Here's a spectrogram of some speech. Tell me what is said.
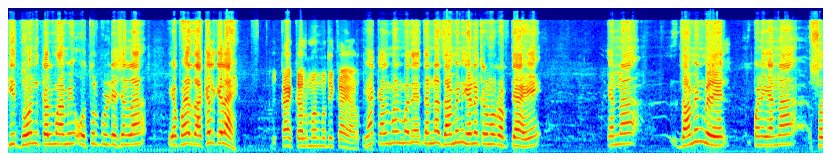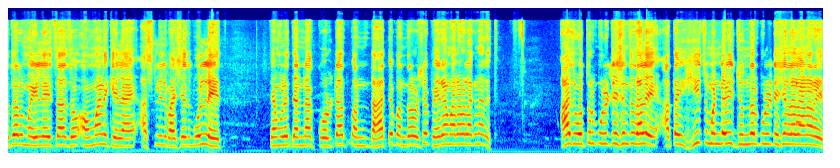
ही दोन कलम आम्ही ओतूर पोलीस स्टेशनला एफ आय आर दाखल केला आहे. काय कलमांमध्ये काय अर्थ? या कलमांमध्ये त्यांना जामीन घेणं क्रमप्राप्त आहे. यांना जामीन मिळेल पण यांना सदर महिलेचा जो अवमान केला आहे अश्लील भाषेत बोललेत त्यामुळे त्यांना कोर्टात पं दहा ते पंधरा वर्ष फेऱ्या माराव्या लागणार आहेत. आज ओतूर पोलीस स्टेशनचं झाले आता हीच मंडळी जुन्नर पोलीस स्टेशनला जाणार आहेत.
